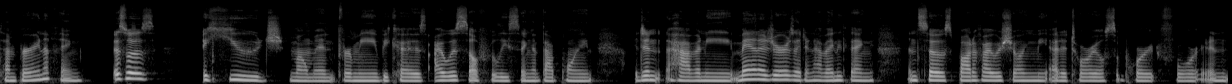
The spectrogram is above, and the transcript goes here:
Temporary Nothing. This was a huge moment for me because I was self releasing at that point. I didn't have any managers, I didn't have anything. And so Spotify was showing me editorial support for a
